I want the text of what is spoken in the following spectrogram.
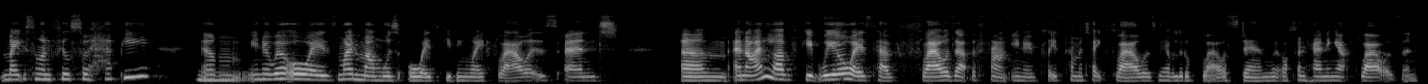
make someone feel so happy. Um, you know, we're always. My mum was always giving away flowers, and um, and I love give. We always have flowers out the front. You know, please come and take flowers. We have a little flower stand. We're often handing out flowers, and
